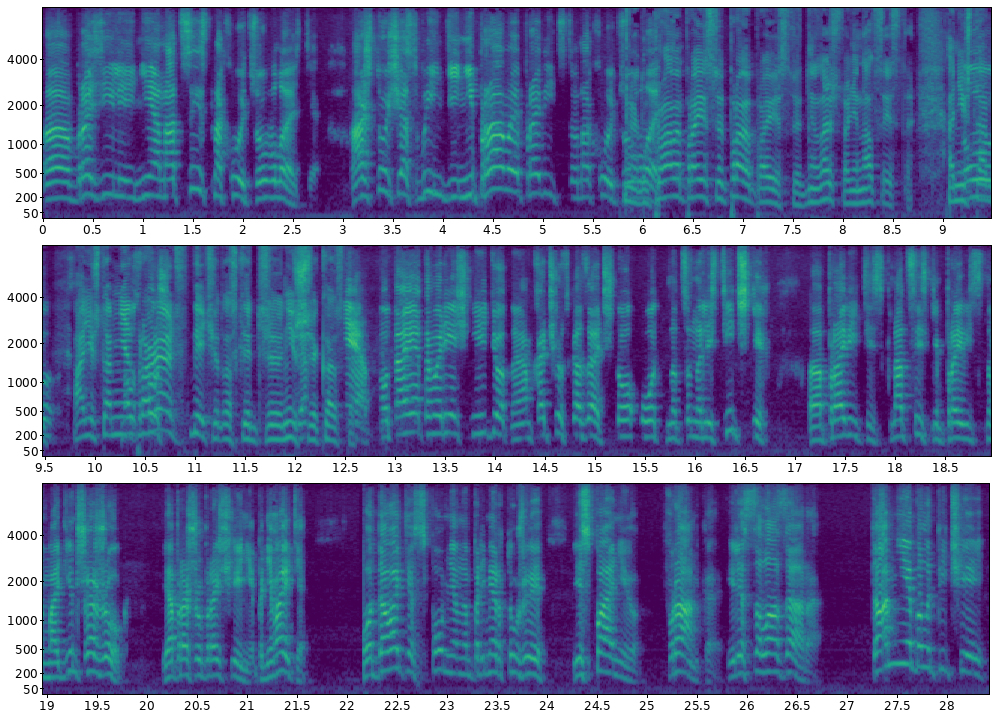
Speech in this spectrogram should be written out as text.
э, в Бразилии не нацист находится у власти, а что сейчас в Индии неправое правительство находится Нет, у ну, власти? правое правительство, правое правительство. Это не значит, что они нацисты. Они же Ну, там, они ж там не ну, отправляют в печи, так сказать, низшие касты. Нет, ну до этого речь не идет. Но я вам хочу сказать, что от националистических э, правительств к нацистским правительствам один шажок. Я прошу прощения, понимаете? Вот давайте вспомним, например, ту же Испанию, Франко или Салазара. Там не было печей.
